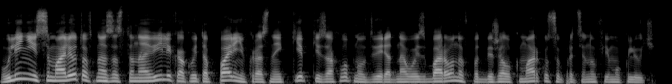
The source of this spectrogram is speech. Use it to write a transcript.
У линии самолетов нас остановили, какой-то парень в красной кепке, захлопнув дверь одного из баронов, подбежал к Маркусу, протянув ему ключ.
